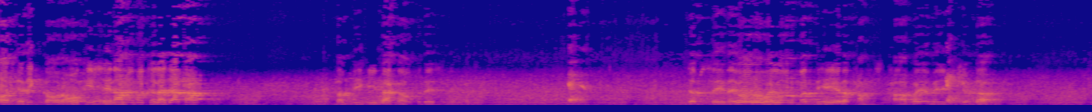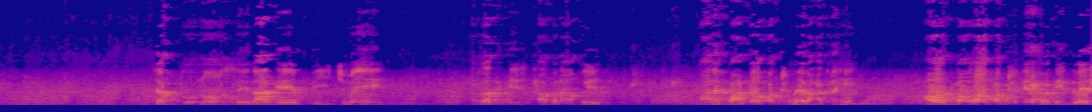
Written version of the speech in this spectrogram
और यदि कौरवों की सेना में वो चला जाता, तब भी गीता का उपदेश नहीं कर जब सेनयोर उभयोर मध्य रथम स्थापय में जब दोनों सेना के बीच में रथ की स्थापना हुई, माने पांडव पक्ष में राग नहीं और कौरव पक्ष के प्रति द्वेष।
